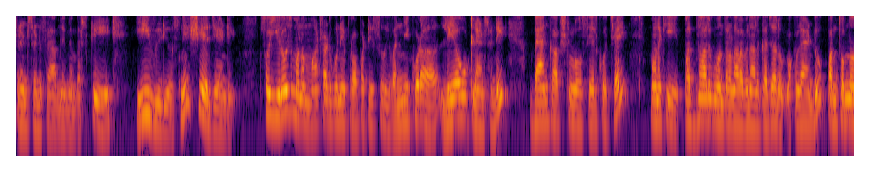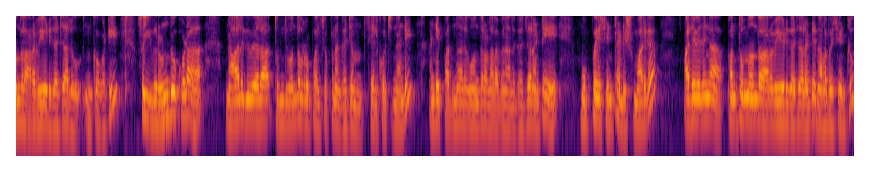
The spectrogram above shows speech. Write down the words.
ఫ్రెండ్స్ అండ్ ఫ్యామిలీ మెంబర్స్కి ఈ వీడియోస్ని షేర్ చేయండి. సో ఈరోజు మనం మాట్లాడుకునే ప్రాపర్టీస్ ఇవన్నీ కూడా లేఅవుట్ ల్యాండ్స్ అండి. బ్యాంక్ ఆక్షన్లో సేల్కి వచ్చాయి మనకి పద్నాలుగు వందల నలభై నాలుగు గజాలు ఒక ల్యాండు పంతొమ్మిది వందల అరవై ఏడు గజాలు ఇంకొకటి. సో ఇవి రెండు కూడా నాలుగు వేల తొమ్మిది వందల రూపాయలు చొప్పున గజం సేల్కి వచ్చిందండి అంటే పద్నాలుగు వందల నలభై నాలుగు గజాలు అంటే ముప్పై సెంట్లు అండి సుమారుగా. అదేవిధంగా పంతొమ్మిది వందల అరవై ఏడు గజాలు అంటే నలభై సెంట్లు.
